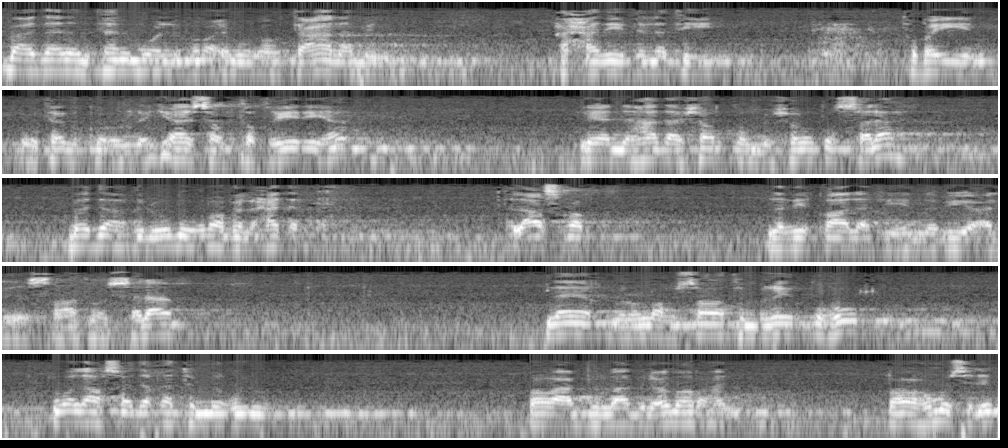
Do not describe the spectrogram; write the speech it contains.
بعد أن انتهى المؤلف رحمه الله تعالى من الاحاديث التي تبين وتذكر النجاسة وتطهيرها. لأن هذا شرط من شروط الصلاة بدأ في الوضوء رفع الحدث الأصغر الذي قال فيه النبي عليه الصلاة والسلام لا يقبل الله صلاة بغير طهور ولا صدقة من غلول روى عبد الله بن عمر عن رواه مسلم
